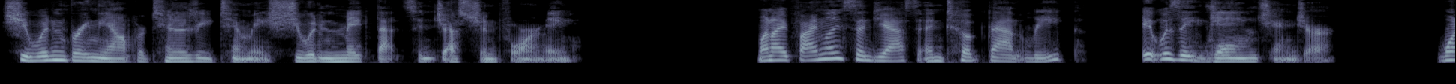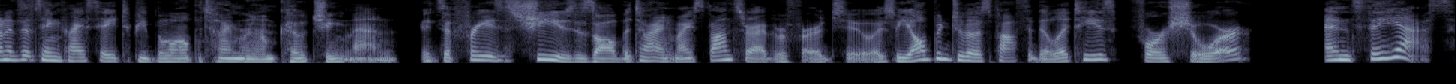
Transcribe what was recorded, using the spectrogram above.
she wouldn't bring the opportunity to me. She wouldn't make that suggestion for me. When I finally said yes and took that leap, it was a game changer. One of the things I say to people all the time when I'm coaching them, it's a phrase she uses all the time. My sponsor I've referred to is be open to those possibilities for sure and say yes.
